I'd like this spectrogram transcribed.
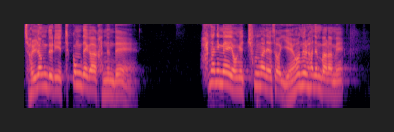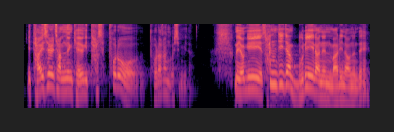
전령들이 특공대가 갔는데 하나님의 영에 충만해서 예언을 하는 바람에 이 다윗을 잡는 계획이 다 수포로 돌아간 것입니다. 근데 여기 선지자 무리라는 말이 나오는데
